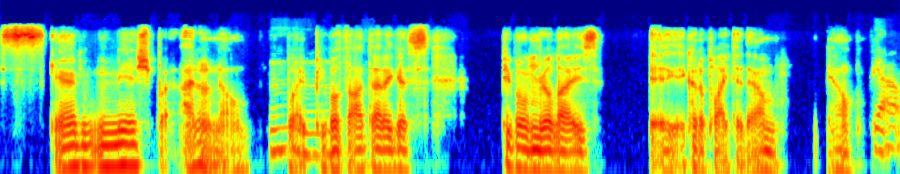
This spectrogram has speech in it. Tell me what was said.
scamish, but I don't know mm-hmm. why people mm-hmm. thought that. I guess people don't realize it, it could apply to them, you know? Yeah.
